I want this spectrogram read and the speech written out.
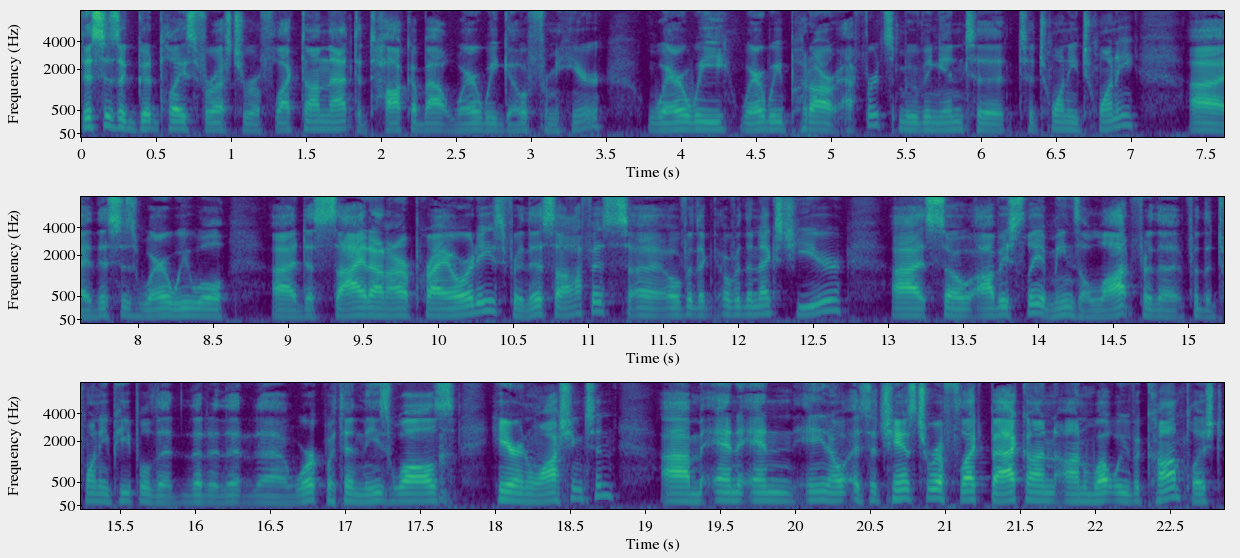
This is a good place for us to reflect on that, to talk about where we go from here, where we where we put our efforts moving into to 2020. Uh, this is where we will uh, decide on our priorities for this office uh, over the over the next year. Uh, so obviously, it means a lot for the for the 20 people that that, that uh, work within these walls here in Washington. Um, and and you know, it's a chance to reflect back on on what we've accomplished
